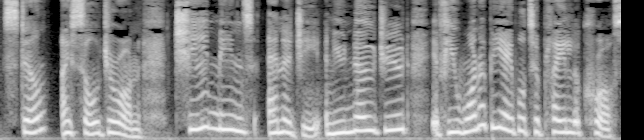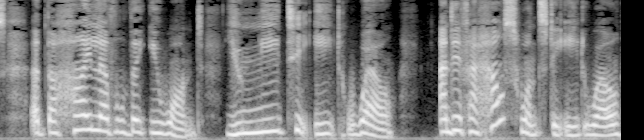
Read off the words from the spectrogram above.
Still, I soldier on. Qi means energy, and you know, Jude, if you want to be able to play lacrosse at the high level that you want, you need to eat well. And if a house wants to eat well,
